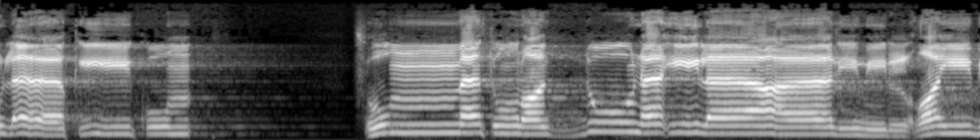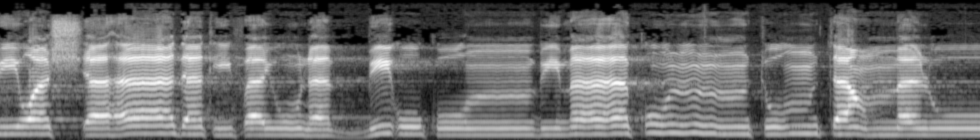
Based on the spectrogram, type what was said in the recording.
ملاقيكم ثم تردون إلى عالم الغيب والشهادة فينبئكم بما كنتم تعملون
